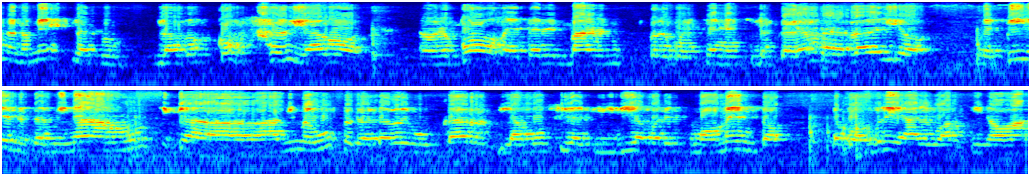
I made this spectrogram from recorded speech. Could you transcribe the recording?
uno no mezcla las dos cosas, digamos. No, no puedo meter en mano en este tipo de cuestiones. Si los programas de radio me piden determinada música, a mí me gusta tratar de buscar la música que iría para ese momento. Le pondría algo así nomás.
